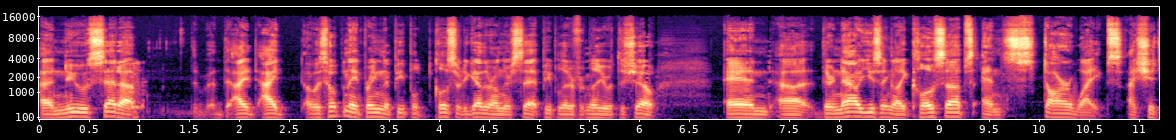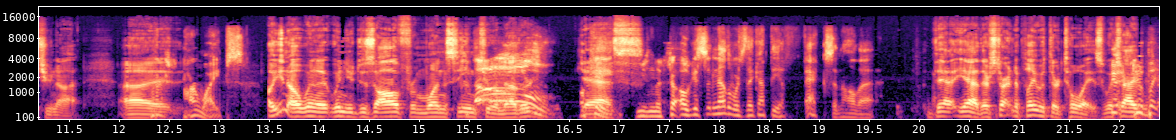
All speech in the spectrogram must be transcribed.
a new setup. I, I I was hoping they'd bring the people closer together on their set, people that are familiar with the show, and uh, they're now using like close-ups and star wipes. I shit you not. Uh, Star wipes. oh, you know when it, when you dissolve from one scene to another. Oh, Okay. Yes. Using the, okay, so in other words, they got the effects and all that. That- yeah, they're starting to play with their toys, which Dude, I dude, but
